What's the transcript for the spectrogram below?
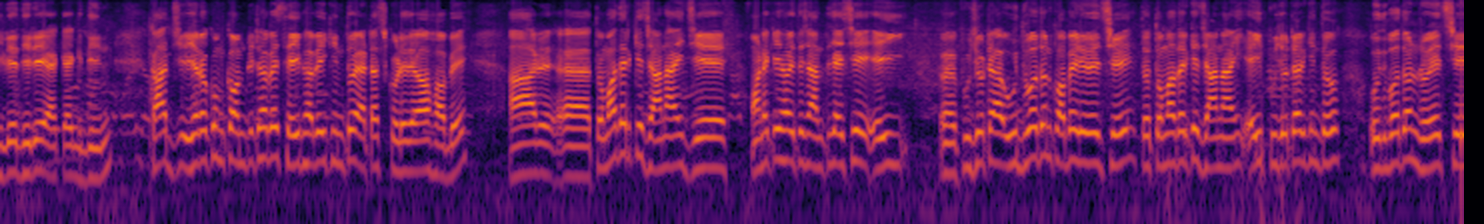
ধীরে ধীরে এক এক দিন। কাজ যেরকম কমপ্লিট হবে, সেইভাবেই কিন্তু অ্যাটাচ করে দেওয়া হবে। আর তোমাদেরকে জানাই যে, অনেকেই হয়তো জানতে চাইছে, এই পুজোটা উদ্বোধন কবে রয়েছে? তো তোমাদেরকে জানাই, এই পুজোটার কিন্তু উদ্বোধন রয়েছে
